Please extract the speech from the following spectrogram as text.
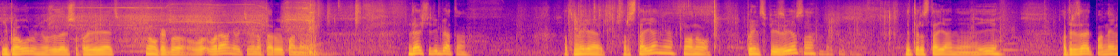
и по уровню уже дальше проверять ну, как бы выравнивать именно вторую панель. Дальше ребята отмеряют расстояние, ну, оно, в принципе, известно, это расстояние, и отрезают панель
